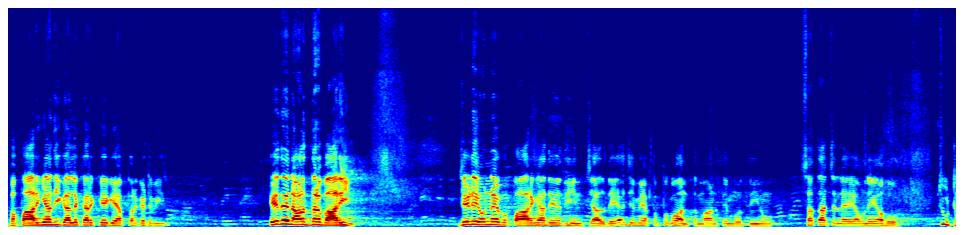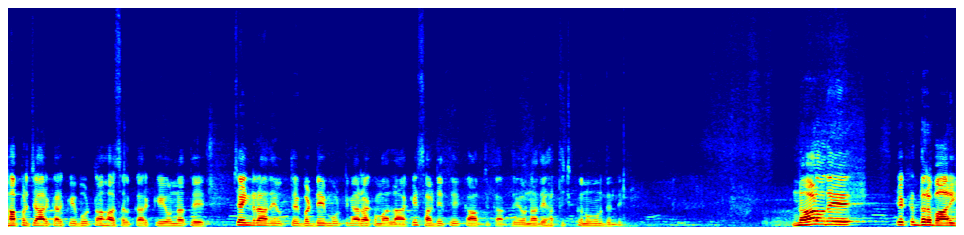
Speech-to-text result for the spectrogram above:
ਵਪਾਰੀਆਂ ਦੀ ਗੱਲ ਕਰਕੇ ਗਿਆ ਪ੍ਰਗਟ ਵੀਰ। ਇਹਦੇ ਨਾਲ ਦਰਬਾਰੀ, ਜਿਹੜੇ ਉਹਨੇ ਵਪਾਰੀਆਂ ਦੇ ਅਧੀਨ ਚੱਲਦੇ ਆ, ਜਿਵੇਂ ਆਪਾਂ ਭਗਵੰਤ ਮਾਨ ਤੇ ਮੋਦੀ ਨੂੰ ਸੱਤਾ 'ਚ ਲੈ ਆਉਣੇ ਆ ਉਹ। ਝੂਠਾ ਪ੍ਰਚਾਰ ਕਰਕੇ, ਵੋਟਾਂ ਹਾਸਲ ਕਰਕੇ ਉਹਨਾਂ ਤੇ ਚੈਨਰਾਂ ਦੇ ਉੱਤੇ ਵੱਡੇ ਮੋਟੀਆਂ ਰਕਮਾਂ ਲਾ ਕੇ ਸਾਡੇ ਤੇ ਕਾਬਜ਼ ਕਰਦੇ, ਉਹਨਾਂ ਦੇ ਹੱਥ 'ਚ ਕਾਨੂੰਨ ਦਿੰਦੇ। ਨਾਲ ਉਹਦੇ ਇੱਕ ਦਰਬਾਰੀ।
